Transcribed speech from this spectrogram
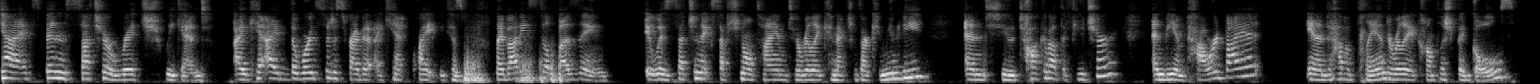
Yeah, it's been such a rich weekend. I can't, I, the words to describe it, I can't quite because my body's still buzzing. It was such an exceptional time to really connect with our community and to talk about the future and be empowered by it and have a plan to really accomplish big goals.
